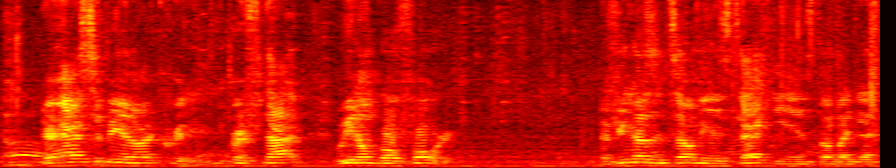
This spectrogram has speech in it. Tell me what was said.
There has to be an art critic. Or if not, we don't go forward. If he doesn't tell me it's tacky and stuff like that,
